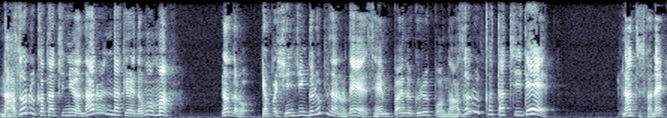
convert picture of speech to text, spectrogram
なぞる形にはなるんだけれども、まあ、なんだろう、やっぱり新人グループなので、先輩のグループをなぞる形で、なんていうんですかね、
